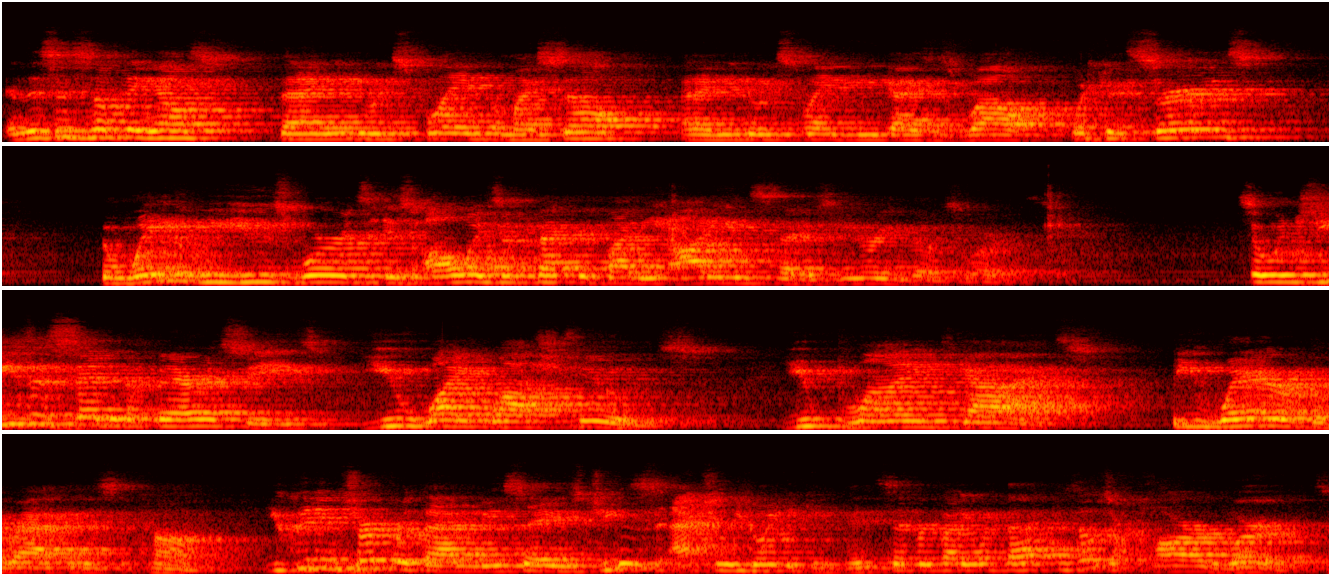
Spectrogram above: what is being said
And this is something else that I need to explain for myself and I need to explain to you guys as well. What concerns the way that we use words is always affected by the audience that is hearing those words. So when Jesus said to the Pharisees, You whitewashed tombs, you blind guides, beware of the wrath that is to come. You could interpret that and say, Is Jesus actually going to convince everybody with that? Because those are hard words.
